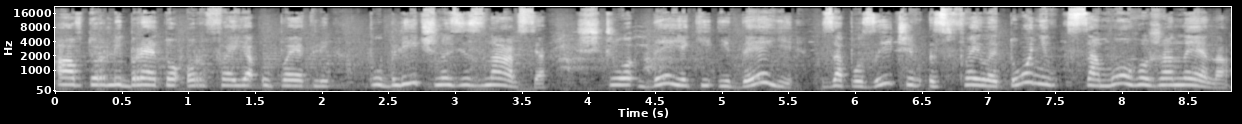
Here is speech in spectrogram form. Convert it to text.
автор лібрето Орфея у пеклі, публічно зізнався, що деякі ідеї запозичив з фейлетонів самого Жанена.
